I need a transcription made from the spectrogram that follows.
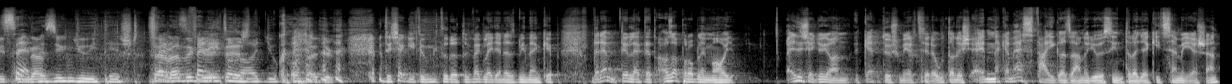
itt minden. Szervezünk gyűjtést. Szervezünk Felét gyűjtést. odaadjuk. Odaadjuk. De segítünk, tudod, hogy meglegyen ez mindenképp. De nem, tényleg, tehát az a probléma, hogy ez is egy olyan kettős mércére utal, és nekem ez fáj igazán, hogy őszinte legyek itt személyesen,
